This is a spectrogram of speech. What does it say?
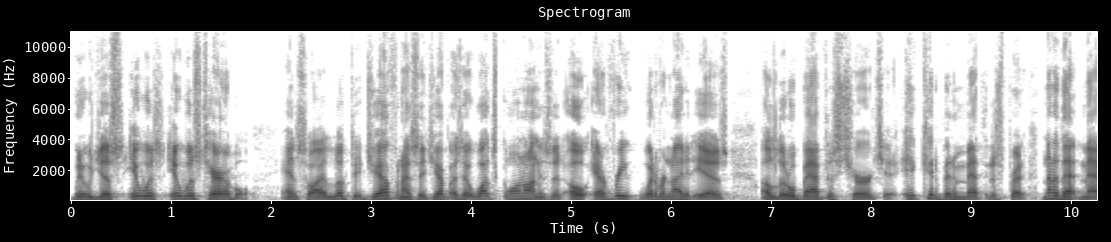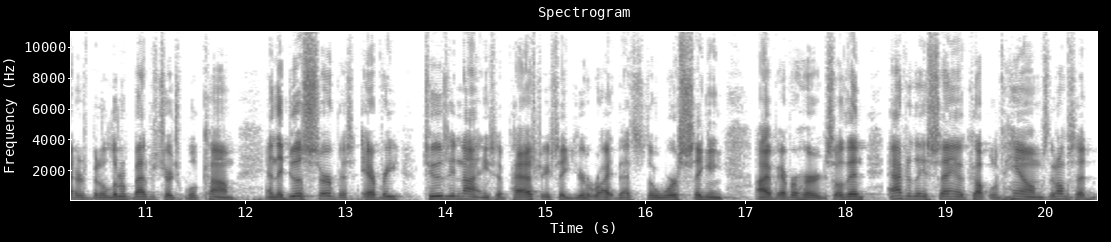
But it was just, it was, it was terrible. And so I looked at Jeff and I said, Jeff, I said, what's going on? He said, oh, every, whatever night it is, a little Baptist church, it, could have been a Methodist, none of that matters, but a little Baptist church will come and they do a service every Tuesday night. And he said, Pastor, he said, you're right, that's the worst singing I've ever heard. So then after they sang a couple of hymns, then all of a sudden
